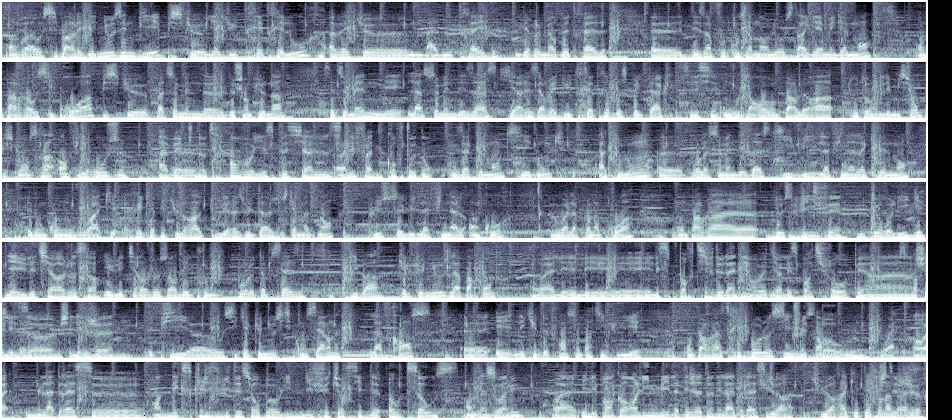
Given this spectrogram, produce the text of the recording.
On va aussi parler des news NBA puisqu'il y a du très très lourd avec euh, bah, des trades, des rumeurs de trades, euh, des infos concernant le All-Star Game également. On parlera aussi Pro A puisque pas de semaine de, championnat cette semaine, mais la semaine des As qui a réservé du très très beau spectacle. Si, si. On vous en reparlera tout au long de l'émission puisqu'on sera en fil rouge Avec Euh, notre envoyé spécial Stéphane Courtodon. exactement qui est donc à Toulon euh, pour la semaine des As qui vit la finale actuellement. Et donc on vous récapitulera tous les résultats jusqu'à maintenant plus celui de la finale en cours. Voilà pour la Pro A. On parlera euh, de speed Vite fait. d'Euroleague. Il y a eu les tirages au sort. Il y a eu les tirages au sort des poules pour le top 16. FIBA, quelques news là par contre. Ouais, les, les, les sportifs de l'année, on va dire les sportifs européens, Les sportifs chez les hommes, chez les jeunes. Et puis euh, aussi quelques news qui concernent la France euh, et l'équipe de France en particulier. On parlera streetball aussi, il me semble. Ouais. Ouais, l'adresse euh, en exclusivité sur Bowling du futur site de Outsource. En. Ouais, il est pas encore en ligne, mais il a déjà donné l'adresse. Tu tu lui, as, vois. tu lui as raquetté ton Je te adresse. jure.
